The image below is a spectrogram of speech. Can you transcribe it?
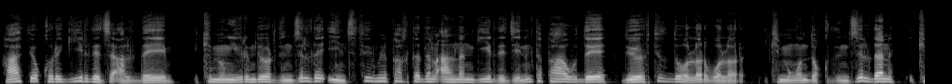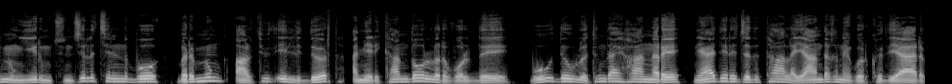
has ýokary girdeji aldy. Iki müň ýigrimi dördünji ýylda inçe süýümli pagtadan alnan girdejiniň tapawudy dört ýüz dollar bolar, iki müň on dokuzynjy ýyldan iki müň ýigrimi üçünji ýyla çenli bu bir müň alty ýüz elli dört amerikan dollary boldy. Bu döwletiň daýhanlary näderejede talaýandygyny görkezýär.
